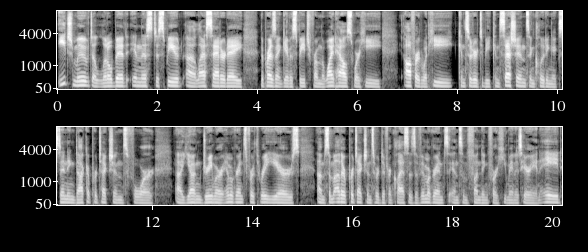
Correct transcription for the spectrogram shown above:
each moved a little bit in this dispute. Uh, last Saturday, the president gave a speech from the White House where he offered what he considered to be concessions, including extending DACA protections for uh, young dreamer immigrants for three years, um, some other protections for different classes of immigrants, and some funding for humanitarian aid.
